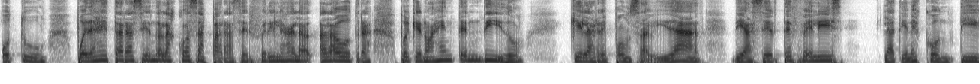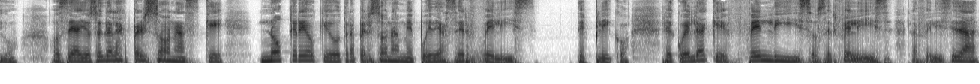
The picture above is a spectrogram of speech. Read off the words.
o tú puedas estar haciendo las cosas para hacer feliz a la, a la otra porque no has entendido que la responsabilidad de hacerte feliz la tienes contigo. O sea, yo soy de las personas que no creo que otra persona me puede hacer feliz Te explico. Recuerda que feliz o ser feliz, la felicidad,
